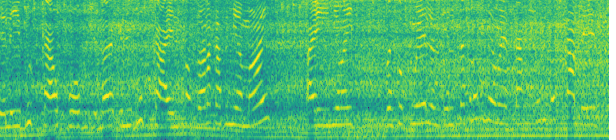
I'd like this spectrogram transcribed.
ele ia buscar o povo, ele ia buscar. Ele passou lá na casa da minha mãe, aí minha mãe conversou com ele, ele até falou que minha mãe estava com muita dor de cabeça.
